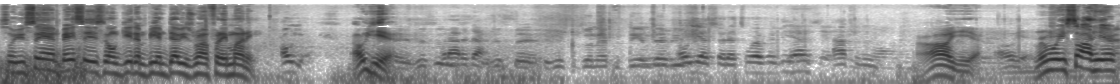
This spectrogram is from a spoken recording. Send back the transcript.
So you're saying basically it's gonna get them BMWs run for their money? Oh yeah, Oh yeah. Is this, Without a doubt. Is this, is this going after BMW? oh yeah. So that 1250S, absolutely. Oh yeah. Oh yeah. Remember we saw it here,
